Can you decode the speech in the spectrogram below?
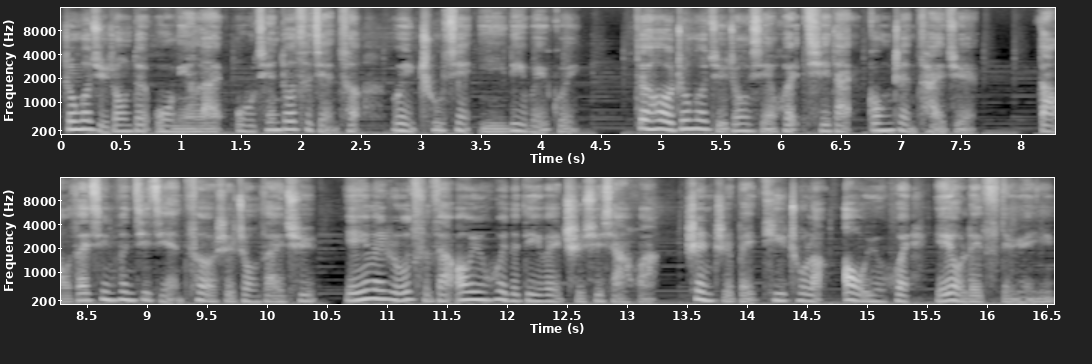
中国举重队五年来五千多次检测未出现一例违规。最后，中国举重协会期待公正裁决。倒在兴奋剂检测是重灾区，也因为如此，在奥运会的地位持续下滑，甚至被踢出了奥运会，也有类似的原因。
